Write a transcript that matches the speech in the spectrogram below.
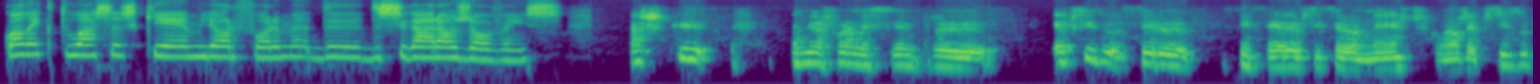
qual é que tu achas que é a melhor forma de, de chegar aos jovens? Acho que a melhor forma é sempre. É preciso ser sincero, é preciso ser honestos com eles, é preciso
